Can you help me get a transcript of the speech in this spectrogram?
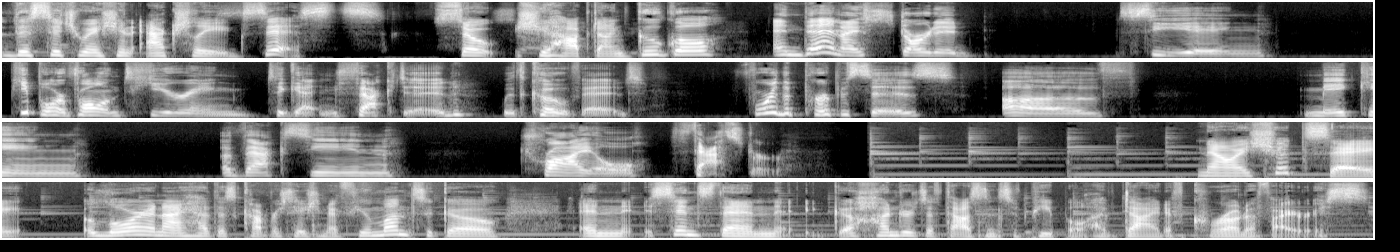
this situation actually exists. So she hopped on Google. And then I started seeing people are volunteering to get infected with COVID for the purposes of making a vaccine trial faster. Now, I should say, Laura and I had this conversation a few months ago, and since then, hundreds of thousands of people have died of coronavirus.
